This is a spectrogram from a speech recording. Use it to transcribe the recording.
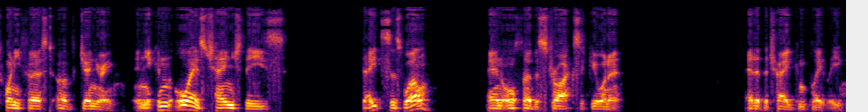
21st of January. And you can always change these dates as well and also the strikes if you want to edit the trade completely.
